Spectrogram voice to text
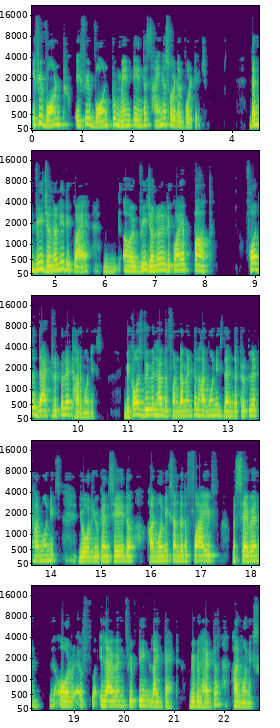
if we want if we want to maintain the sinusoidal voltage then we generally require uh, we generally require path for the that triplet harmonics because we will have the fundamental harmonics then the triplet harmonics your you can say the harmonics under the 5 7 or 11 15 like that we will have the harmonics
